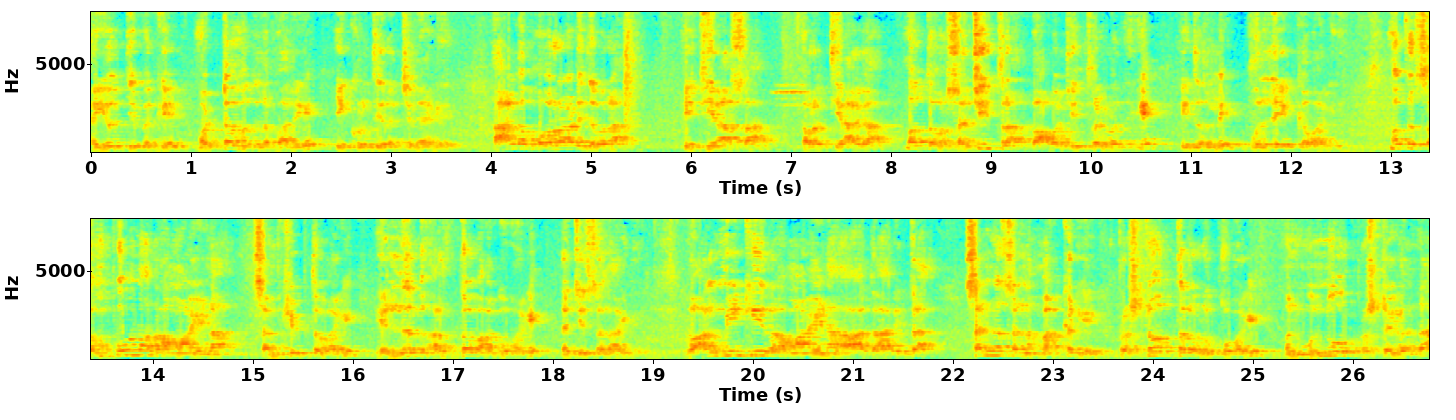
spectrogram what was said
ಅಯೋಧ್ಯೆ ಬಗ್ಗೆ ಮೊಟ್ಟ ಮೊದಲ ಬಾರಿಗೆ ಈ ಕೃತಿ ರಚನೆಯಾಗಿದೆ. ಆಗ ಹೋರಾಡಿದವರ ಇತಿಹಾಸ, ಅವರ ತ್ಯಾಗ ಮತ್ತು ಅವರ ಸಚಿತ್ರ, ಭಾವಚಿತ್ರಗಳೊಂದಿಗೆ ಇದರಲ್ಲಿ ಉಲ್ಲೇಖವಾಗಿದೆ. ಮತ್ತು ಸಂಪೂರ್ಣ ರಾಮಾಯಣ ಸಂಕ್ಷಿಪ್ತವಾಗಿ ಎಲ್ಲರಿಗೂ ಅರ್ಥವಾಗುವ ಹಾಗೆ ರಚಿಸಲಾಗಿದೆ. ವಾಲ್ಮೀಕಿ ರಾಮಾಯಣ ಆಧಾರಿತ ಸಣ್ಣ ಸಣ್ಣ ಮಕ್ಕಳಿಗೆ ಪ್ರಶ್ನೋತ್ತರ ರೂಪವಾಗಿ ಒಂದು ಮುನ್ನೂರು ಪ್ರಶ್ನೆಗಳನ್ನು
